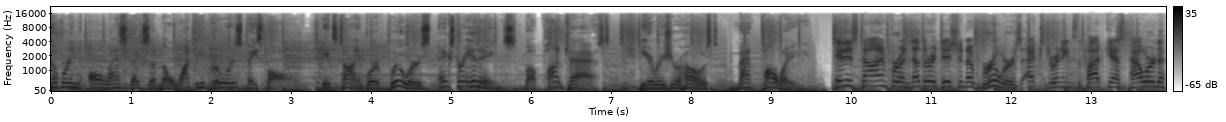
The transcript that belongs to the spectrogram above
covering all aspects of Milwaukee Brewers baseball. It's time for Brewers Extra Innings, the podcast. Here is your host, Matt Pauley. It is time for another edition of Brewers Extra Innings, the podcast powered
